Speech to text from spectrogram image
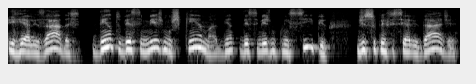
e realizadas dentro desse mesmo esquema, dentro desse mesmo princípio de superficialidade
